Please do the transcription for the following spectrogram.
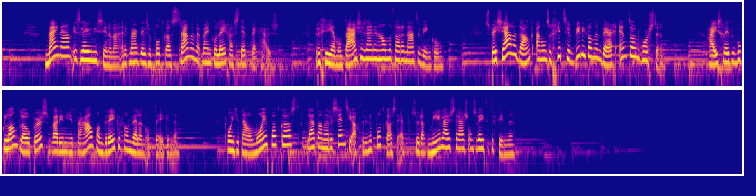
Mijn naam is Leonie Cinema en ik maak deze podcast samen met mijn collega Stef Bekhuis. Regie en montage zijn in handen van Renate Winkel. Speciale dank aan onze gidsen Willy van den Berg en Toon Horsten. Hij schreef het boek Landlopers, waarin hij het verhaal van Dreken van Wellen optekende. Vond je het nou een mooie podcast? Laat dan een recensie achter in de podcast-app, zodat meer luisteraars ons weten te vinden.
